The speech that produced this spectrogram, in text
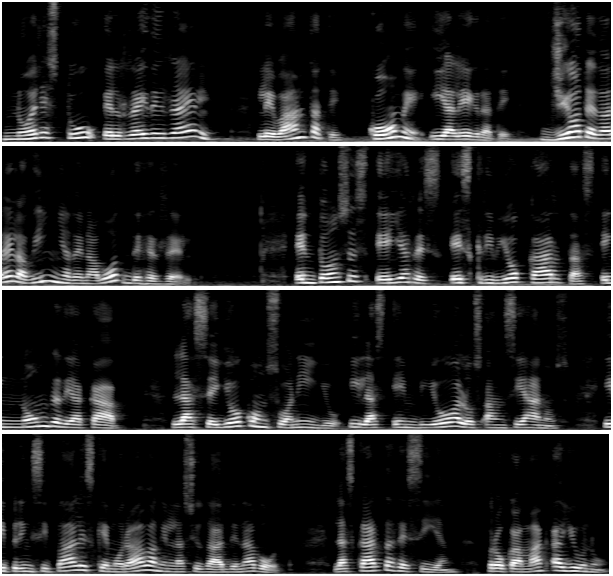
¿no eres tú el rey de Israel? Levántate, come y alégrate. Yo te daré la viña de Nabot de Jezreel. Entonces ella escribió cartas en nombre de Acab, las selló con su anillo y las envió a los ancianos y principales que moraban en la ciudad de Nabot. Las cartas decían, proclamad ayuno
